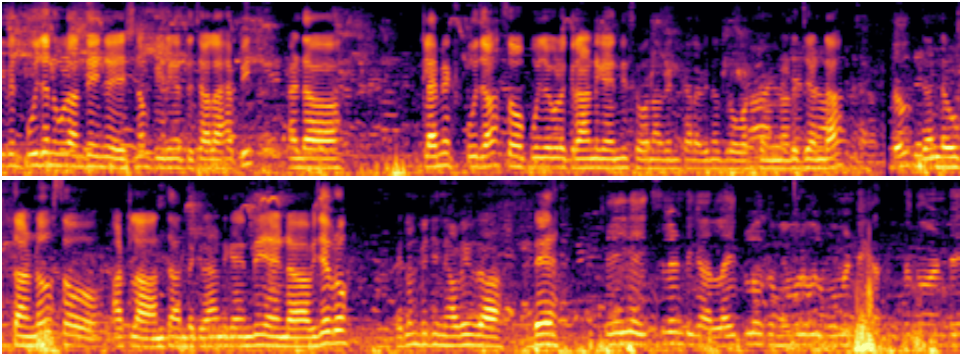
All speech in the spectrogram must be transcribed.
ఈవెన్ పూజను కూడా అంతే ఎంజాయ్ చేసినాం. ఫీలింగ్ అయితే చాలా హ్యాపీ అండ్ uh, క్లైమాక్స్ పూజ. సో పూజ కూడా గ్రాండ్గా అయింది. సో నా వెనకాల వినోద్ బ్రో ఉన్నాడు. జెండా. జెండా ఊపుతాడు. సో అట్లా అంత అంత గ్రాండ్గా అయింది. అండ్ uh, విజయ్ బ్రో ఎట్లా అనిపించింది హౌ ఇస్ డే ఇక ఎక్సలెంట్ ఇక. లైఫ్లో ఒక మెమొరబుల్ మూమెంట్ ఇక. ఎందుకు అంటే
